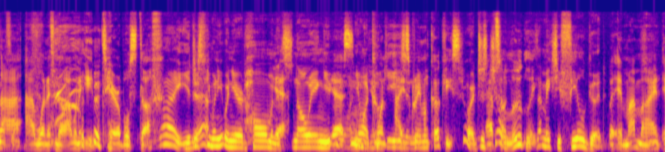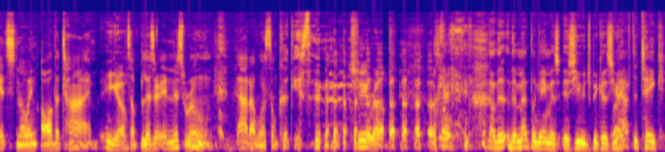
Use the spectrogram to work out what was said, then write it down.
Uh, I want to no. I want to eat terrible stuff. Right. You just Yeah. when you when you're at home and Yeah. it's snowing, you, Yes, you, want, you want cookies, ice and- cream and cookies. Sure, just junk. absolutely. That makes you feel good. But in my mind, it's snowing all the time. There you go. It's a blizzard in this room. God, I want some cookies. Cheer up. okay. No, the, the mental game is, is huge because you Right. have to take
